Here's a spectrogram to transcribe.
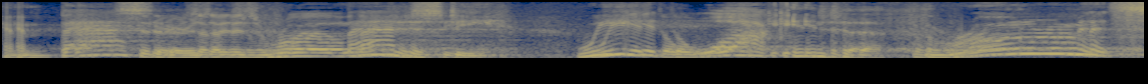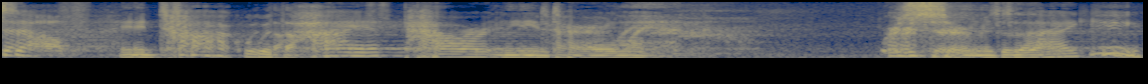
ambassadors of his royal majesty. We get to walk into the throne room itself and talk with the highest power in the entire land. We're servants of the high king.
